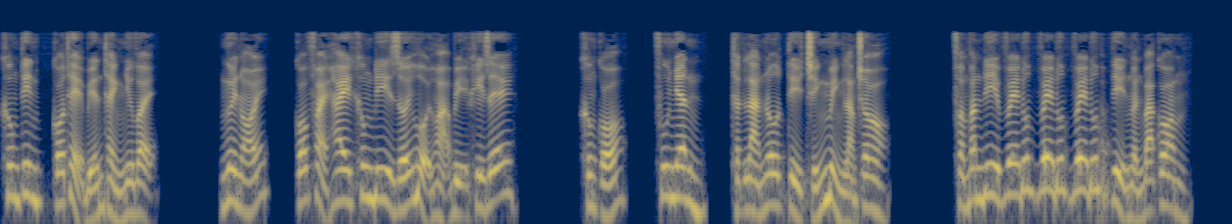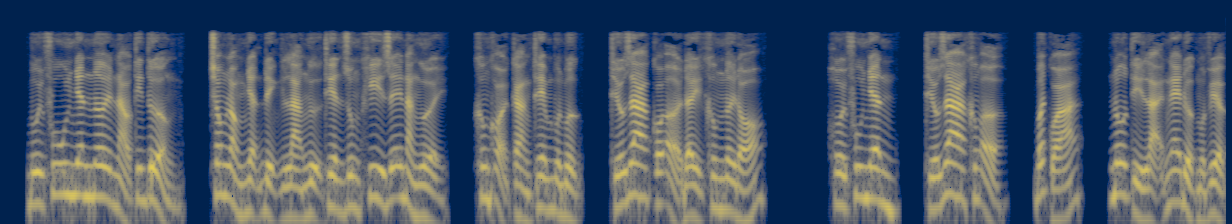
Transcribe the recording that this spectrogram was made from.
không tin có thể biến thành như vậy. Ngươi nói, có phải hay không đi giới hội họa bị khi dễ? Không có, phu nhân, thật là nô tỳ chính mình làm cho. Phẩm văn đi vê đút vê đút vê đút tỉ nguồn ba con. Bùi phu nhân nơi nào tin tưởng, trong lòng nhận định là ngự thiên dung khi dễ nàng người, không khỏi càng thêm buồn bực, thiếu gia có ở đây không nơi đó. Hồi phu nhân, thiếu gia không ở, bất quá, nô tỳ lại nghe được một việc,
